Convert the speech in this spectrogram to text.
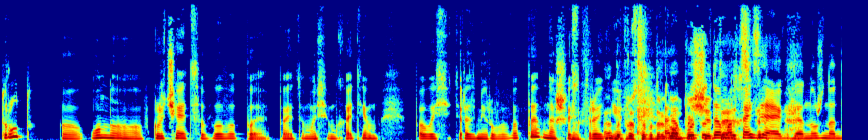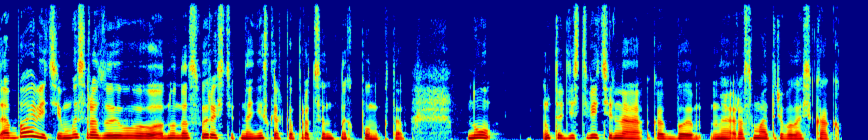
труд он э, включается в ВВП. Поэтому, если мы хотим повысить размер ВВП в нашей стране, работу посчитать. домохозяек да, нужно добавить, и мы сразу его, он у нас вырастет на несколько процентных пунктов. Ну, это действительно как бы рассматривалось как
